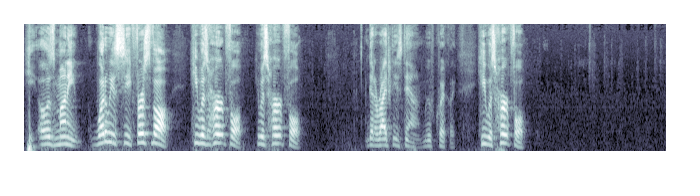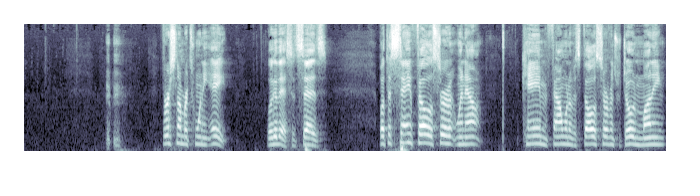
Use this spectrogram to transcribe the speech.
He owes money. What do we see? First of all, he was hurtful. He was hurtful. I'm going to write these down. Move quickly. He was hurtful. Verse number 28. Look at this. It says, But the same fellow servant went out, came and found one of his fellow servants which owed money,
